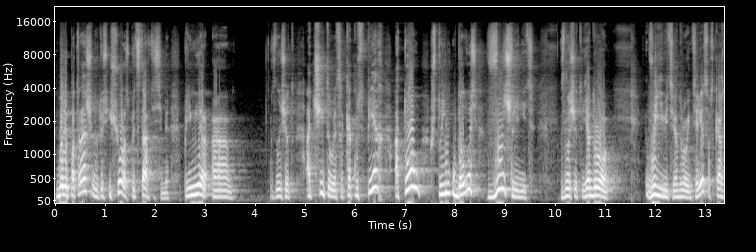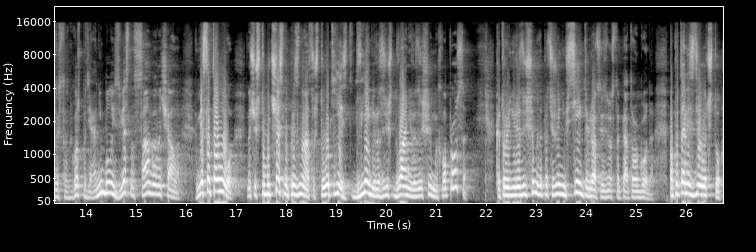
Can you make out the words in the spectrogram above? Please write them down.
были потрачены, то есть еще раз представьте себе, пример а, значит, отчитывается как успех о том, что им удалось вычленить значит, ядро выявить ядро интересов с каждой стороны. Господи, они было известно с самого начала. Вместо того, значит, чтобы честно признаться, что вот есть две неразреш... два неразрешимых вопроса, которые неразрешимы на протяжении всей интеграции 95 -го года, попытались сделать что?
